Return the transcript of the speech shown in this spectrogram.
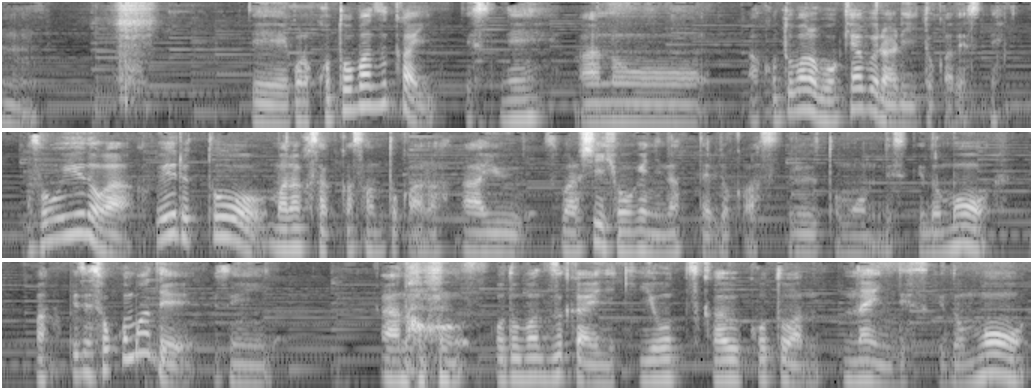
うん。で、この言葉遣いですね。あのー、言葉のボキャブラリーとかですね。そういうのが増えると、まあなんか作家さんとか、ああいう素晴らしい表現になったりとかすると思うんですけども、まあ別にそこまで別に、あの、言葉遣いに気を使うことはないんですけども、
